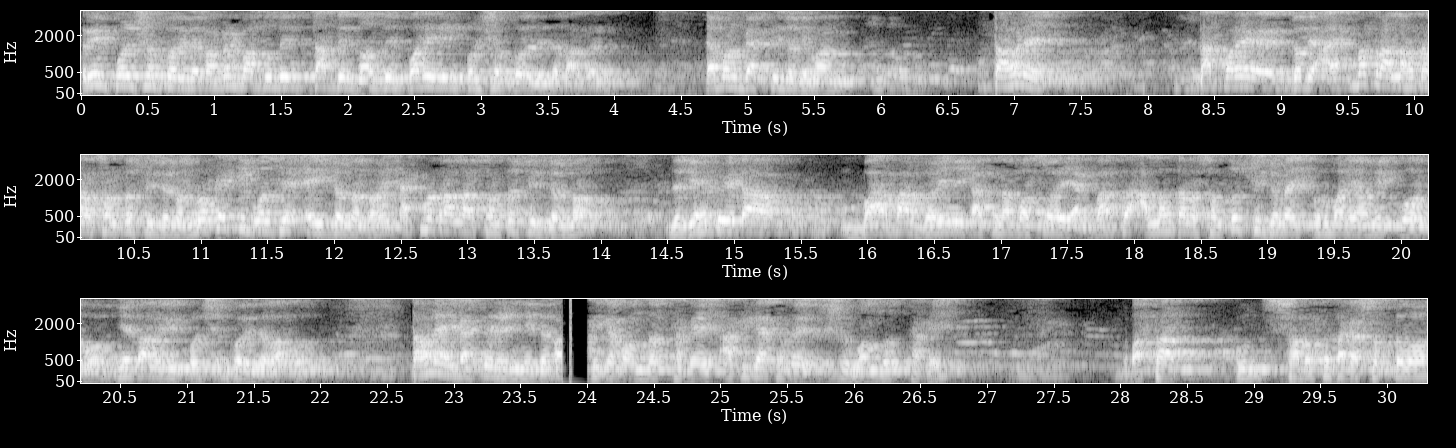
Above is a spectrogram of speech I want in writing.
ঋণ পরিশোধ করে দিতে পারবেন বা দুদিন, চার দিন, দশ দিন পরে ঋণ পরিশোধ করে দিতে পারবেন। এমন ব্যক্তি যদি হন তাহলে তারপরে যদি একমাত্র আল্লাহ তালা সন্তুষ্টির জন্য, লোকে কি বলছে এই জন্য নয়, একমাত্র আল্লাহর সন্তুষ্টির জন্য যেহেতু এটা বারবার দৈনিক আসে না, বছরে একবার, তো আল্লাহ তালা সন্তুষ্টির জন্য এই কোরবানি আমি করব, যেহেতু আমি ঋণ পরিশোধ করে দিতে পারব। তাহলে এই ব্যক্তির ঋণ নিতে পারে আকিকা বন্ধক থাকে, আকিকার সাথে শিশু থাকে। অর্থাৎ সামর্থ্য থাকা সত্ত্বেও,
